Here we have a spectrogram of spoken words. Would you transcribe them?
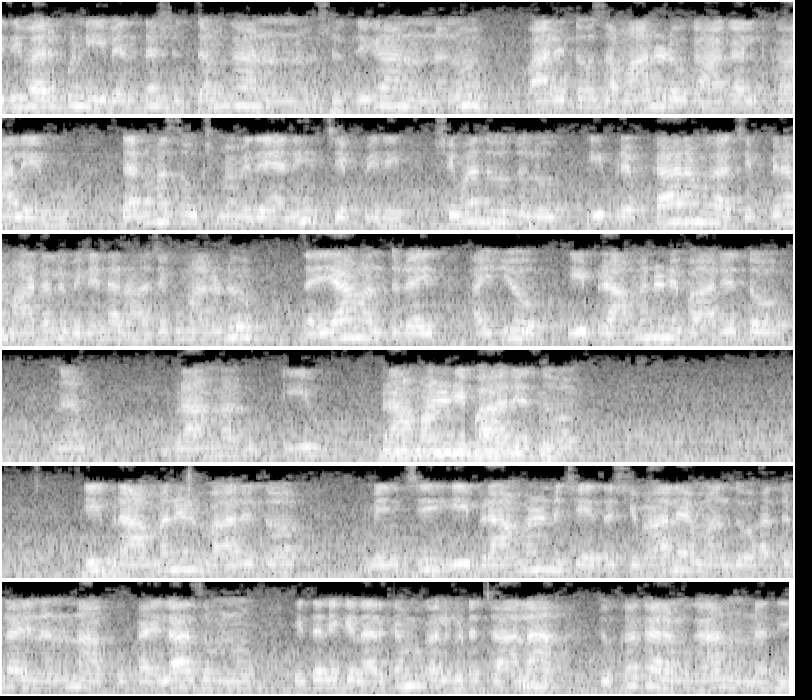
ఇది వరకు నీవెంత శుద్ధంగానున్న శుద్ధిగానున్నను వారితో సమానుడు కాగల్ కాలేవు. ధర్మ సూక్ష్మమిదే అని చెప్పిరి. శివదూతులు ఈ ప్రకారముగా చెప్పిన మాటలు వినిన రాజకుమారుడు దయావంతుడై అయ్యో ఈ బ్రాహ్మణుడి భార్యతో బ్రాహ్మ ఈ బ్రాహ్మణుడి భార్యతో ఈ బ్రాహ్మణుడి వారితో మించి ఈ బ్రాహ్మణుని చేత శివాలయమందు హతుడైనను నాకు కైలాసమును ఇతనికి నరకము కలుగుట చాలా దుఃఖకరముగా ఉన్నది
